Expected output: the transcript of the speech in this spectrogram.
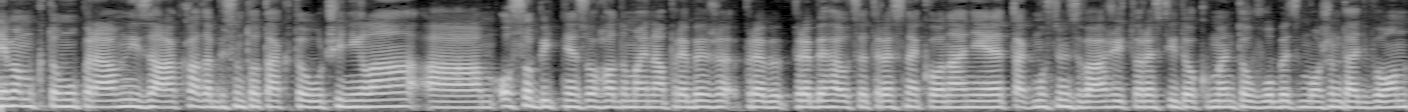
nemám k tomu právny základ, aby som to takto učinila a osobitne s ohľadom aj na prebiehajúce trestné konanie, tak musím zvážiť, ktoré z tých dokumentov vôbec môžem dať von.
